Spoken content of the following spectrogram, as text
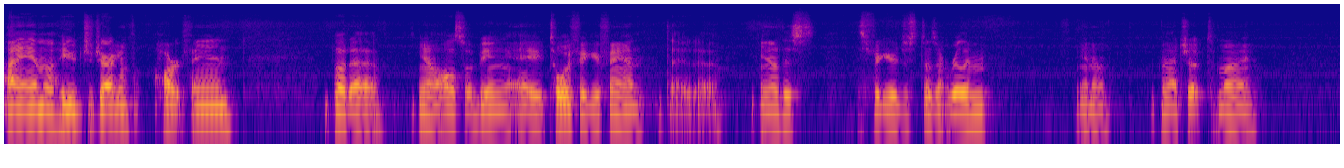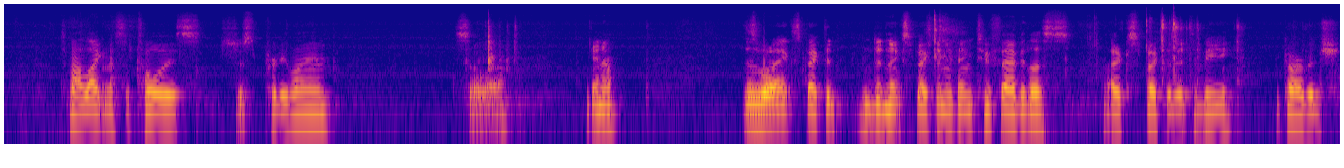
I am a huge Dragonheart fan, but, uh, you know, also being a toy figure fan, that, uh, you know, this, this figure just doesn't really, you know, match up to my to my likeness of toys. It's just pretty lame. So, uh, you know, this is what I expected. Didn't expect anything too fabulous. I expected it to be garbage.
